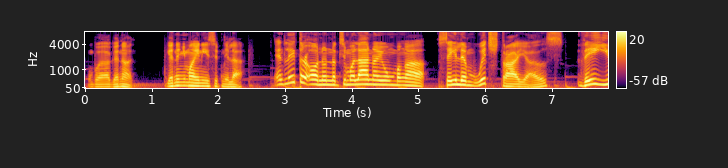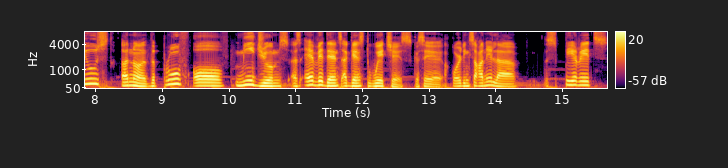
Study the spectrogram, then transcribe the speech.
Kung ba ganon. Ganon yung mga iniisip nila. And later on, nung nagsimula na yung mga Salem witch trials, they used ano, the proof of mediums as evidence against witches. Kasi according sa kanila, the spirits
